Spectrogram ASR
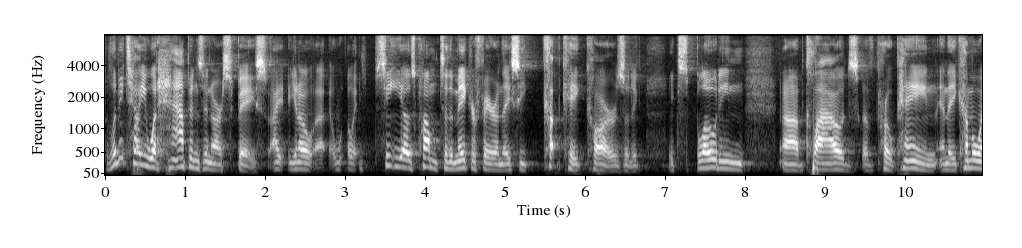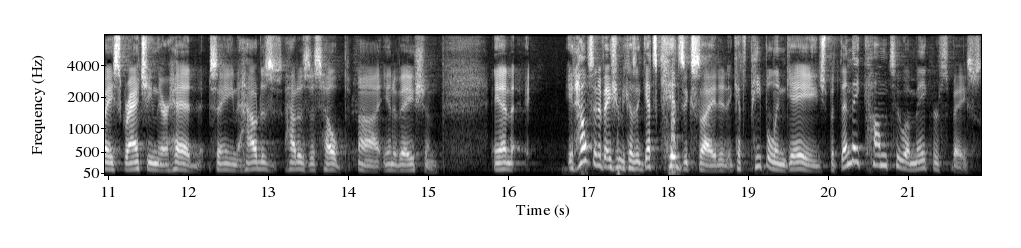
But let me tell you what happens in our space. I, you know, uh, CEOs come to the Maker Faire and they see cupcake cars and exploding uh, clouds of propane, and they come away scratching their head saying, How does, how does this help uh, innovation? And it helps innovation because it gets kids excited, it gets people engaged, but then they come to a makerspace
